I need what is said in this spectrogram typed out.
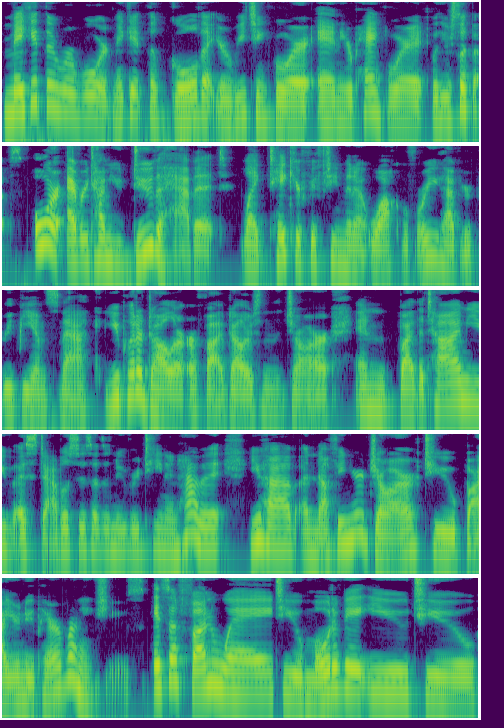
make it the reward, make it the goal that you're reaching for and you're paying for it with your slip ups. Or every time you do the habit, like take your 15 minute walk before you have your 3 p.m. snack, you put a dollar or $5 in the jar. And by the time you've established this as a new routine and habit, you have enough in your jar to buy your new pair of running shoes. It's a fun way to motivate you to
